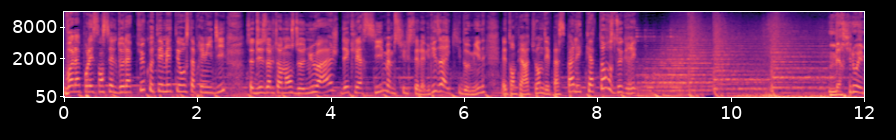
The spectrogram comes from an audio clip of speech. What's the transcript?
Voilà pour l'essentiel de l'actu. Côté météo cet après-midi, c'est des alternances de nuages, d'éclaircies, même si c'est la grisaille qui domine. Les températures ne dépassent pas les 14 degrés. Merci Noémie.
